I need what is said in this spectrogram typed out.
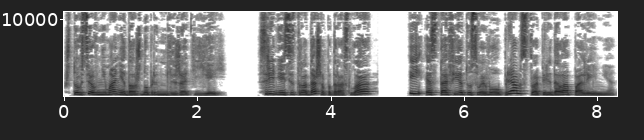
что все внимание должно принадлежать ей. Средняя сестра Даша подросла и эстафету своего упрямства передала Полине.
